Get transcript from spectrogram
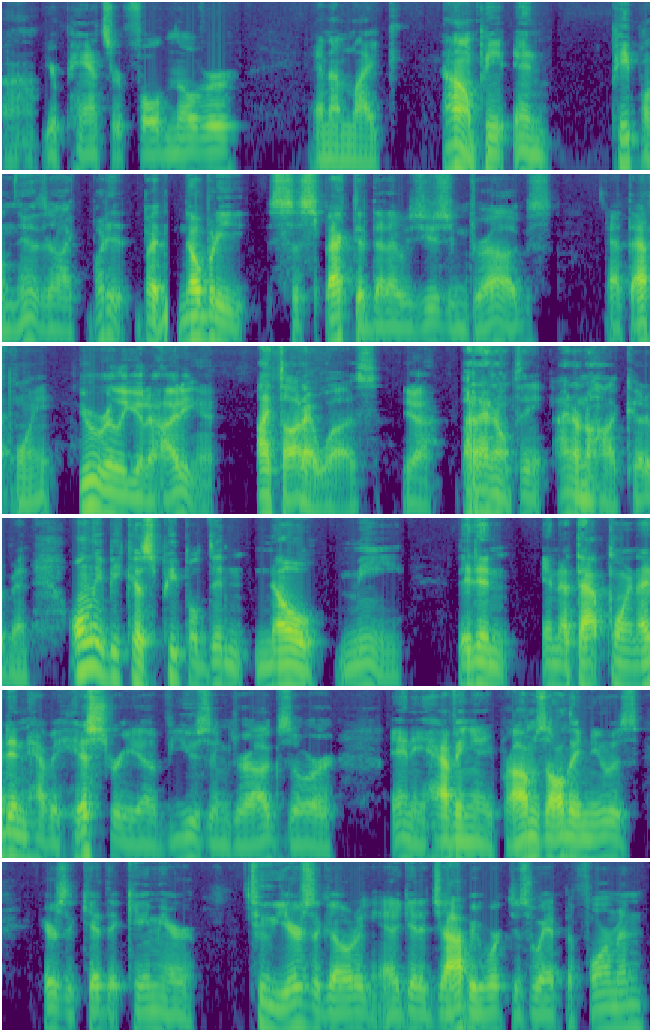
uh-huh. your pants are folding over, and I'm like, "Oh," and people knew. They're like, "What is?" But nobody suspected that I was using drugs at that point. You were really good at hiding it. I thought I was. Yeah. But I don't think I don't know how it could have been. Only because people didn't know me. They didn't and at that point I didn't have a history of using drugs or any having any problems. All they knew is here's a kid that came here 2 years ago to uh, get a job. He worked his way up to foreman.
